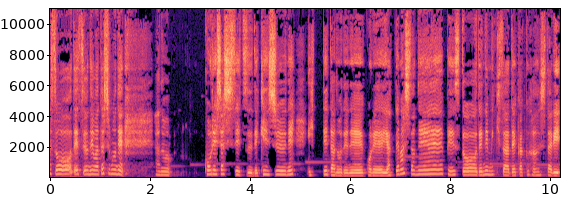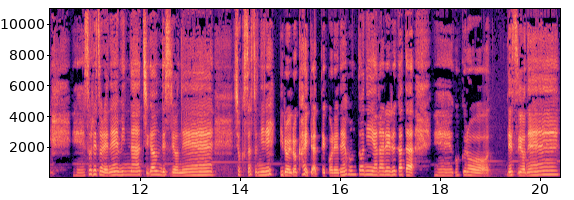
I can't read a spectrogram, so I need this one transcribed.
あ、そうですよね。私もね、あの、高齢者施設で研修ね、行ってたのでね、これやってましたね。ペーストでね、ミキサーで攪拌したり、えー、それぞれね、みんな違うんですよね。食冊にね、いろいろ書いてあって、これね、本当にやられる方、えー、ご苦労ですよね。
